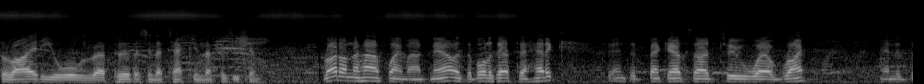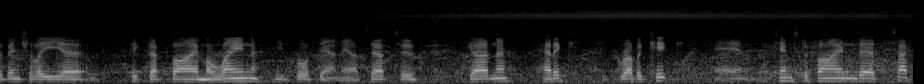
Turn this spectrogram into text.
variety or uh, purpose in attack in that position. right on the halfway mark now as the ball is out to Haddock. Turns it back outside to uh, Wright, and it's eventually uh, picked up by Mullane. He's brought down. Now it's out to Gardner. Haddock to grub a kick and attempts to find uh, touch,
